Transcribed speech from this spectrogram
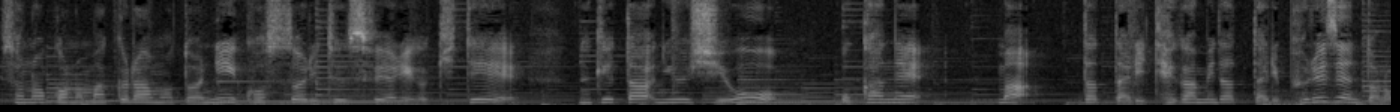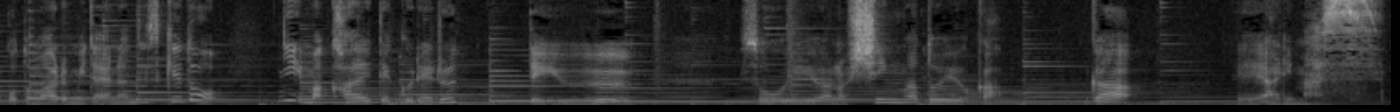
その子の枕元にこっそり Tooth Fairy が来て抜けた乳歯をお金まあだったり手紙だったりプレゼントのこともあるみたいなんですけどに、まあ、変えてくれるっていうそういうあの神話というかが、えー、あります。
